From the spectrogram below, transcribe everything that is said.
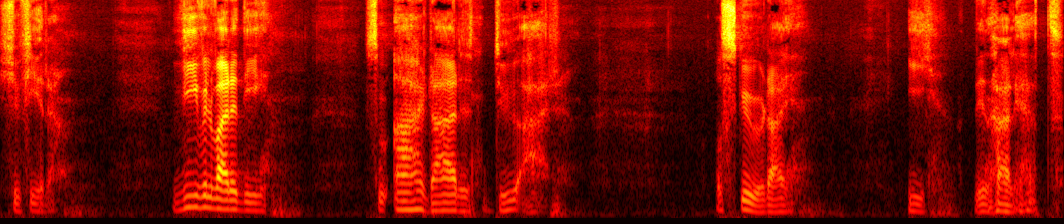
24. Vi vil være de som er der du er, og skuer deg i din herlighet.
